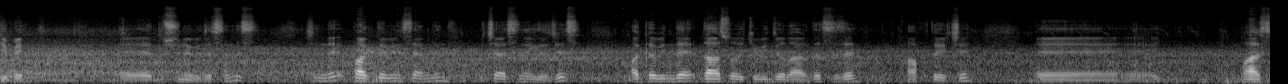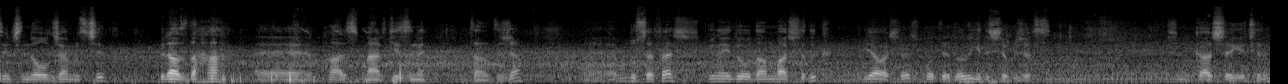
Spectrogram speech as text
gibi e, düşünebilirsiniz. Şimdi Park de Vincennes'in içerisine gireceğiz. Akabinde daha sonraki videolarda size hafta içi e, Paris'in içinde olacağımız için biraz daha e, Paris merkezini tanıtacağım. E, bu sefer Güneydoğu'dan başladık. Yavaş yavaş batıya doğru gidiş yapacağız. Şimdi karşıya geçelim.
